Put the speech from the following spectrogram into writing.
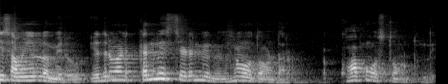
ఈ సమయంలో మీరు ఎదురు వాళ్ళని కన్విన్స్ చేయడం మీరు విఫలమవుతూ ఉంటారు. కోపం వస్తూ ఉంటుంది.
